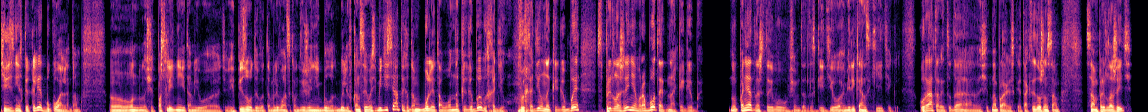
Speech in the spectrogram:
через несколько лет, буквально там, э, он, значит, последние там его эпизоды в этом ливанском движении было, были в конце 80-х, там, более того, он на КГБ выходил, выходил на КГБ с предложением работать на КГБ. Ну, понятно, что его, в общем-то, так сказать, его американские эти кураторы туда, значит, направили, сказать, так ты должен сам, сам предложить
